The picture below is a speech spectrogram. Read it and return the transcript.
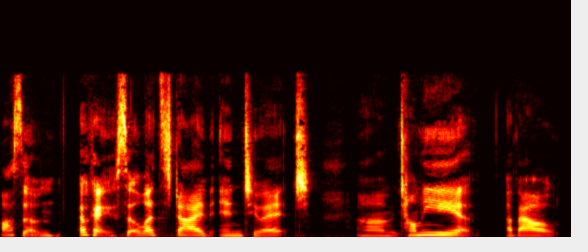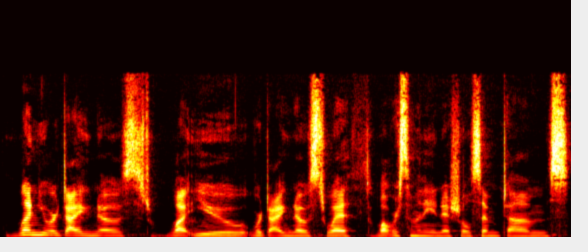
Awesome. Okay. So let's dive into it. Um, tell me about when you were diagnosed, what you were diagnosed with, what were some of the initial symptoms,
